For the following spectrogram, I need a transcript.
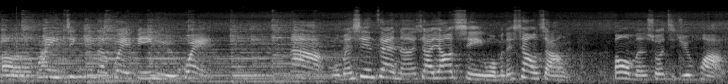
呃欢迎今天的贵宾与会。那我们现在呢就要邀请我们的校长帮我们说几句话。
